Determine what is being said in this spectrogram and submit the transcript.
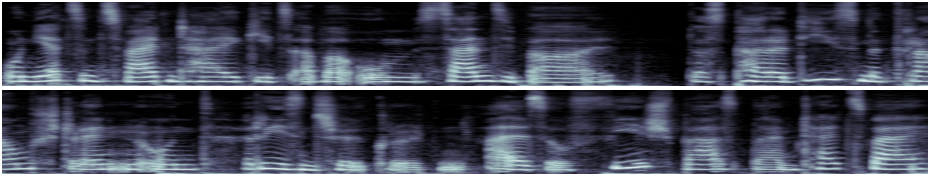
Und jetzt im zweiten Teil geht es aber um Sansibar, das Paradies mit Traumstränden und Riesenschildkröten. Also viel Spaß beim Teil 2.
